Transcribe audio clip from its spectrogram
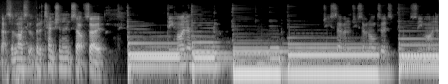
that's a nice little bit of tension in itself. So D minor, G7, G7 altered, C minor.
